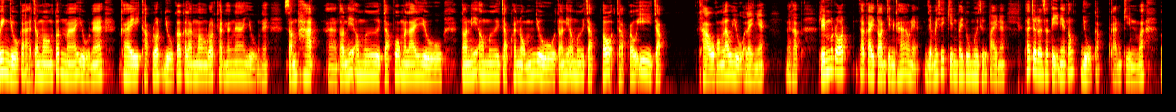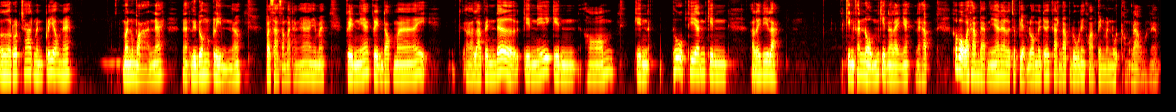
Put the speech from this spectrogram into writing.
วิ่งอยู่ก็อาจจะมองต้นไม้อยู่นะ ใครขับรถอยู่ก็กำลังมองรถคันข้างหน้าอยู่นะสัมผัสอ่าตอนนี้เอามือจับพวงมาลัยอยู่ ตอนนี้เอามือจับขนมอยู่ ตอนนี้เอามือจับโต๊ะ จับเก้าอี้ จับเข่าของเราอยู่อะไรเงี้ยนะครับลิ้มรสถ้าใครตอนกินข้าวเนี่ยอย่าไม่ใช่กินไปดูมือถือไปนะ ถ้าเจริญสติเนี่ยต้องอยู่กับการกินว่าเออรสชาติมันเปรี้ยวนะ มันหวานนะ นะหรือดมกลิ่นเนาะประสาทสัมผัสทั้ง5ใช่ไหมกลิ่นเนี้ยกลิ่นดอกไม้ลาเวนเดอร์กลิ่นนี้กลิ่นหอมกลิ่นทูบเทียนกลิ่นอะไรดีล่ะกลิ่นขนมกลิ่นอะไรเงี้ยนะครับเขาบอกว่าทำแบบนี้นะเราจะเปลี่ยนล้มไปด้วยการรับรู้ในความเป็นมนุษย์ของเรานะครับ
